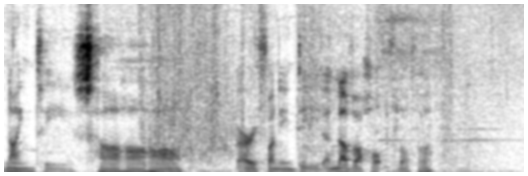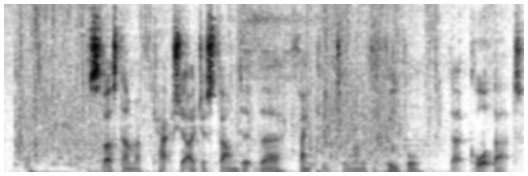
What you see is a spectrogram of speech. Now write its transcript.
90s. Ha ha ha. Very funny indeed. Another hop flopper. It's the first time I've catched it, I just found it there. Thank you to one of the people that caught that.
